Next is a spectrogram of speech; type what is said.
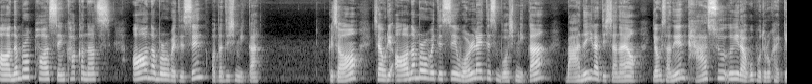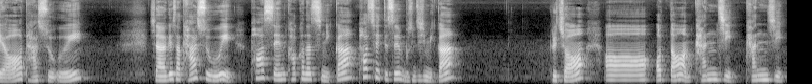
A number of pots and coconuts a number of의 뜻은 어떤 뜻입니까? 그죠? 자, 우리 a number of의 뜻은 원래 뜻은 무엇입니까? 많은이라 뜻이잖아요. 여기서는 다수의라고 보도록 할게요. 다수의. 자, 그래서 다수의 pots and coconuts니까 pots의 뜻은 무슨 뜻입니까? 그렇죠. 어, 어떤 단지, 단지,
